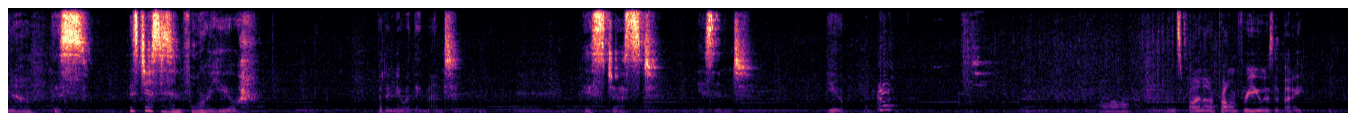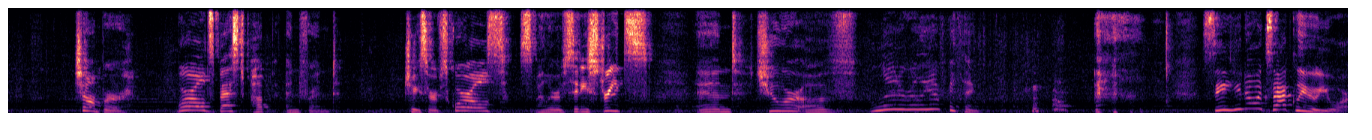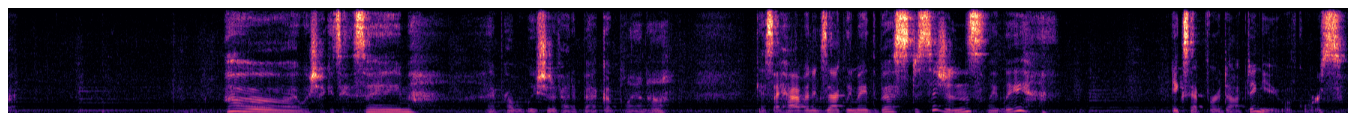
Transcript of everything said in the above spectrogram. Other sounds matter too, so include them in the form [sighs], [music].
You know, this this just isn't for you. But I knew what they meant. This just isn't you. That's probably not a problem for you, is it, buddy? Chomper, world's best pup and friend. Chaser of squirrels, smeller of city streets, and chewer of literally everything. [laughs] See, you know exactly who you are. Oh, I wish I could say the same. I probably should have had a backup plan, huh? Guess I haven't exactly made the best decisions lately. [laughs] Except for adopting you, of course.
